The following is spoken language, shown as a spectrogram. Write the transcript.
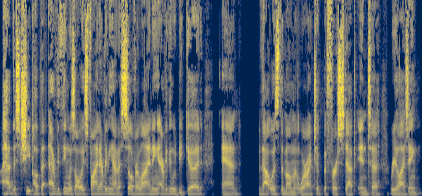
I had this cheap hope that everything was always fine. Everything had a silver lining. Everything would be good. And that was the moment where I took the first step into realizing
